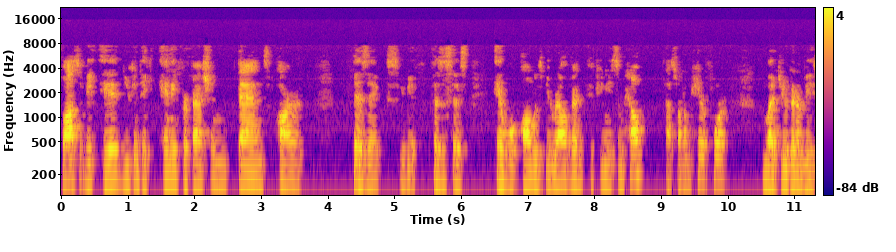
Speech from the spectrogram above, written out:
philosophy, it, you can take any profession, dance, art, physics, you can be a physicist, it will always be relevant. If you need some help, that's what I'm here for. But you're going to be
